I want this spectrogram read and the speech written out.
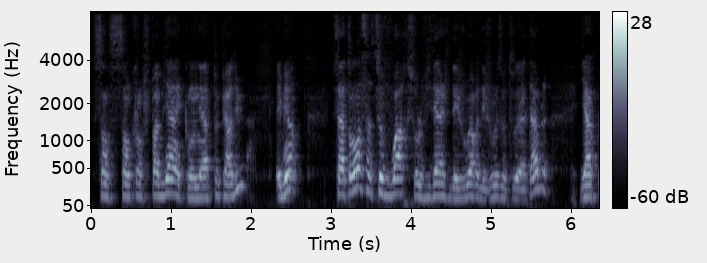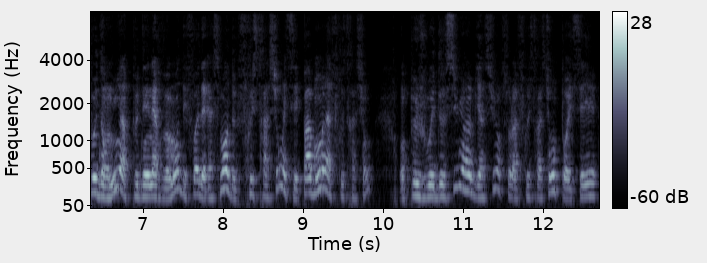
s'enclenchent pas bien et qu'on est un peu perdu, eh bien, ça a tendance à se voir sur le visage des joueurs et des joueuses autour de la table. Il y a un peu d'ennui, un peu d'énervement, des fois d'agacement, de frustration, et c'est pas bon la frustration. On peut jouer dessus, hein, bien sûr, sur la frustration pour essayer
